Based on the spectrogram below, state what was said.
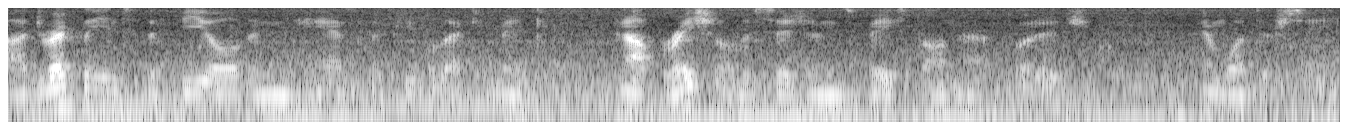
uh, directly into the field and in the hands of the people that can make an operational decisions based on that footage and what they're seeing.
